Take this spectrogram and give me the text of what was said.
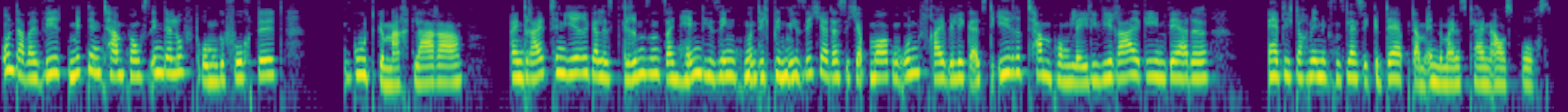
und dabei wild mit den Tampons in der Luft rumgefuchtelt. Gut gemacht, Lara. Ein 13-Jähriger lässt grinsend sein Handy sinken und ich bin mir sicher, dass ich ab morgen unfreiwillig als die irre Tampon-Lady viral gehen werde. Hätte ich doch wenigstens lässig gedabbt am Ende meines kleinen Ausbruchs.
